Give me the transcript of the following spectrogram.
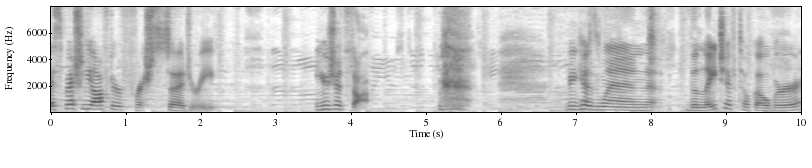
especially after fresh surgery, you should stop. because when the late shift took over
